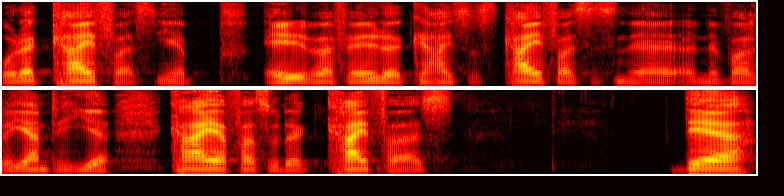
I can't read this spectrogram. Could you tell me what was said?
oder Kaiphas. Ihr habt Elberfelder, heißt es Kaiphas, ist eine, eine Variante hier, Kaiaphas oder Kaiphas, der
